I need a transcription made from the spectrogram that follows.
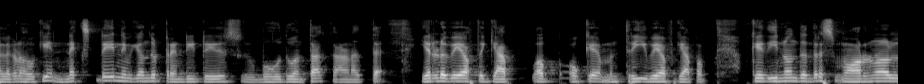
ಮೇಲೆಗಡೆ ಹೋಗಿ ನೆಕ್ಸ್ಟ್ ಡೇ ನಿಮಗೆ ಒಂದು ಟ್ರೆಂಡಿ ಟ್ರೇಡ್ ಸಿಗಬಹುದು ಅಂತ ಕಾಣುತ್ತೆ. ಎರಡು way of the gap up okay three way of gap up okay ಇದು ಇನ್ನೊಂದು ಅಂದರೆ ಸ್ಮಾರ್ನಲ್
